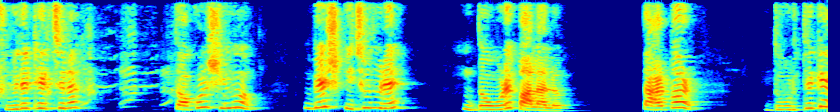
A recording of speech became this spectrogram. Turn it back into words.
সুবিধে ঠেকছে না। তখন সিংহ বেশ কিছু দূরে দৌড়ে পালালো। তারপর দূর থেকে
